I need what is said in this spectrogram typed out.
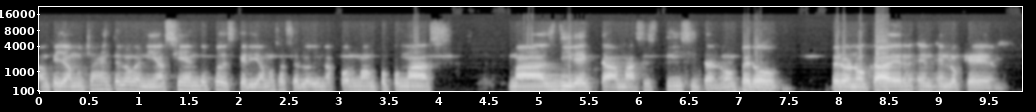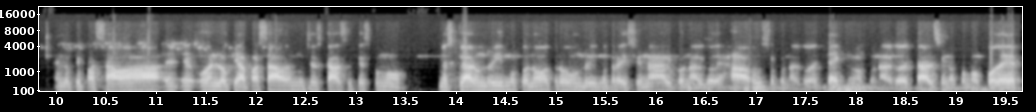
aunque ya mucha gente lo venía haciendo, pues queríamos hacerlo de una forma un poco más, más directa, más explícita, ¿no? Pero, pero no caer en, en lo, que, en lo que pasaba o en lo que ha pasado en muchos casos, que es como mezclar un ritmo con otro, un ritmo tradicional, con algo de house o con algo de techno, con algo de tal, sino como poder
